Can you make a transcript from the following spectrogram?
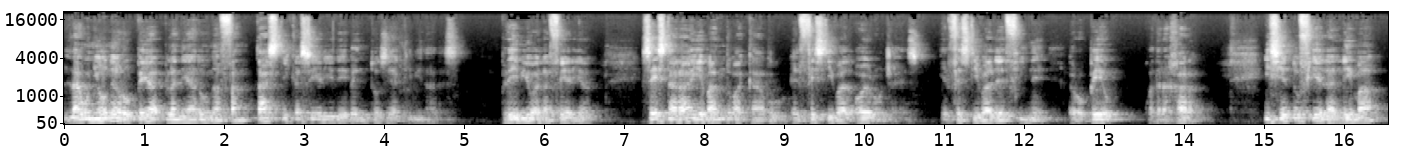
La Unión Europea ha planeado una fantástica serie de eventos y actividades. Previo a la feria, se estará llevando a cabo el Festival Eurojazz, el Festival de Cine Europeo, Guadalajara, y siendo fiel al lema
